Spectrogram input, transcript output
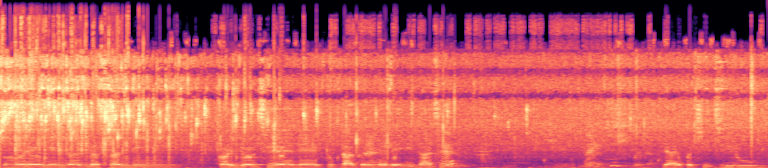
તો હવે એની અંદર લસણની કળીઓ છે એને ટુકડા કરીને લઈ લીધા છે. ત્યાર પછી જીરું.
